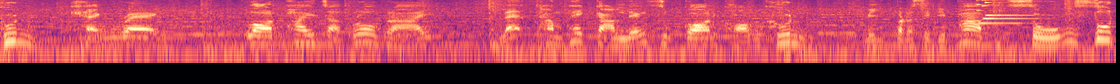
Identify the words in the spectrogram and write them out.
คุณแข็งแรง ปลอดภัยจากโรคร้าย และทำให้การเลี้ยงสุกรของคุณมีประสิทธิภาพสูงสุด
